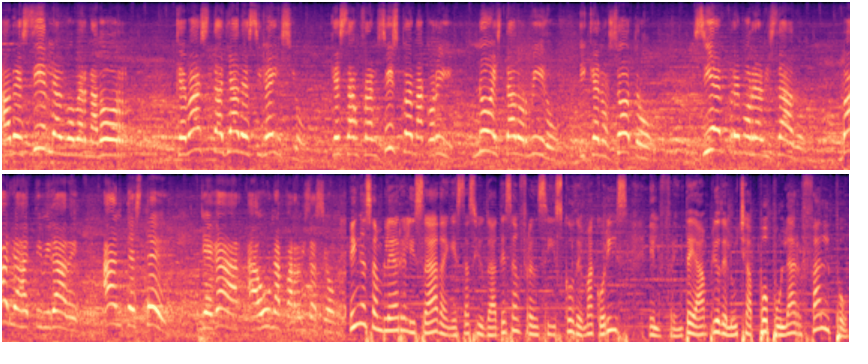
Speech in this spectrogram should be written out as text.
a decirle al gobernador que basta ya de silencio, que San Francisco de Macorís no está dormido y que nosotros siempre hemos realizado varias actividades antes de llegar a una paralización. En asamblea realizada en esta ciudad de San Francisco de Macorís, el Frente Amplio de Lucha Popular Falpo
